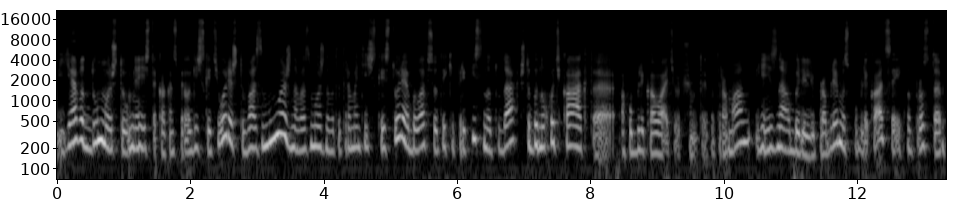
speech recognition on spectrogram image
я вот думаю, что у меня есть такая конспирологическая теория, что возможно, возможно, вот эта романтическая история была все-таки приписано туда, чтобы, ну, хоть как-то опубликовать, в общем-то, этот роман. Я не знаю, были ли проблемы с публикацией, но просто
